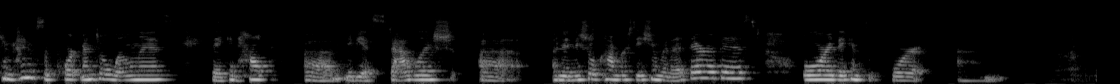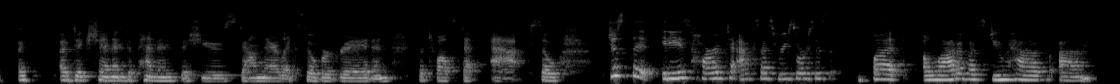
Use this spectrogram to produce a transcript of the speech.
can kind of support mental wellness. They can help um, maybe establish uh, an initial conversation with a therapist, or they can support um, addiction and dependence issues down there, like Sober Grid and the 12 step app. So, just that it is hard to access resources, but a lot of us do have um,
